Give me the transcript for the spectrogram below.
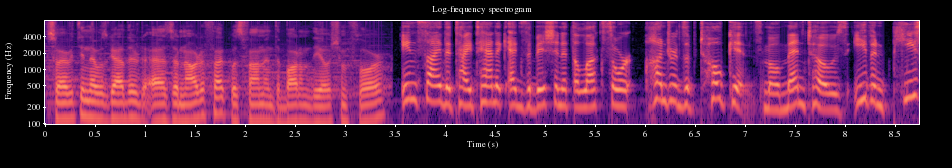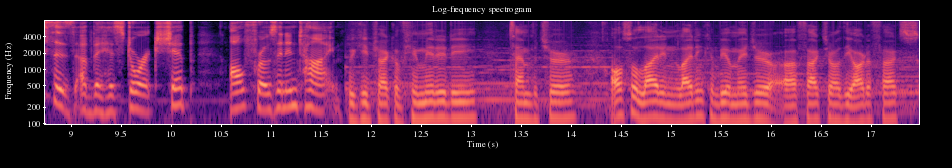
So everything that was gathered as an artifact was found at the bottom of the ocean floor. Inside the Titanic exhibition at the Luxor, hundreds of tokens, mementos, even pieces of the historic ship, all frozen in time. We keep track of humidity, temperature, also lighting. Lighting can be a major uh, factor of the artifacts.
